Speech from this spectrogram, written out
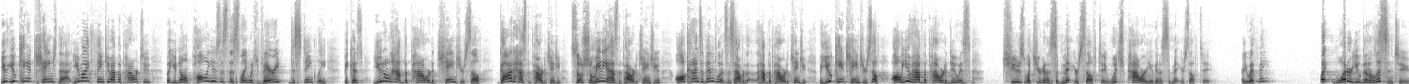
You, you can't change that. You might think you have the power to, but you don't. Paul uses this language very distinctly because you don't have the power to change yourself. God has the power to change you. Social media has the power to change you. All kinds of influences have, have the power to change you, but you can't change yourself. All you have the power to do is choose what you're going to submit yourself to. Which power are you going to submit yourself to? Are you with me? Like, what are you going to listen to?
